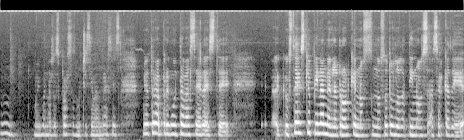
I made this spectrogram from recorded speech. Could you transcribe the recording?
Mm, Muy buenas respuestas, muchísimas gracias. Mi otra pregunta va a ser, este, ¿ustedes qué opinan en el rol que nos- nosotros los latinos acerca de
